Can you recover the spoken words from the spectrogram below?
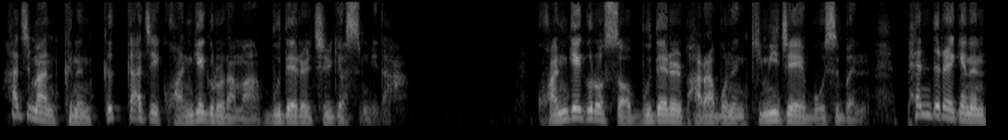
하지만 그는 끝까지 관객으로 남아 무대를 즐겼습니다. 관객으로서 무대를 바라보는 김희재의 모습은 팬들에게는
